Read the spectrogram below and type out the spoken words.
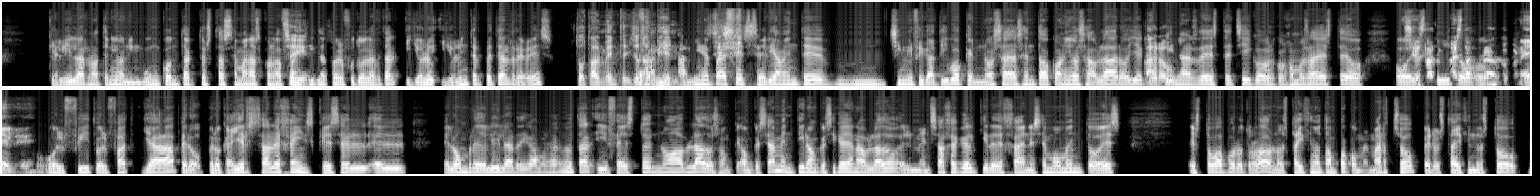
que Lillard no ha tenido ningún contacto estas semanas con la franquicia sobre el fútbol de tal, y yo lo, y yo lo interpreté al revés. Totalmente, yo también. A mí, me parece seriamente mm, significativo que no se haya sentado con ellos a hablar, oye, ¿qué opinas de este chico? Cogemos a este o, o el fit, o, con él, ¿eh? o, el fit o el fat, ya, pero, pero que ayer sale Haynes, que es el, el, el hombre de Lillard, digamos, tal, y dice, esto no ha hablado, aunque, aunque sea mentira, aunque sí que hayan hablado, el mensaje que él quiere dejar en ese momento es esto va por otro lado. No está diciendo tampoco me marcho, pero está diciendo esto,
